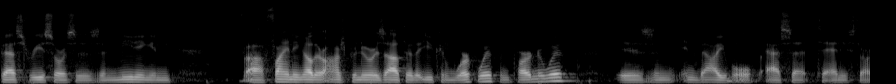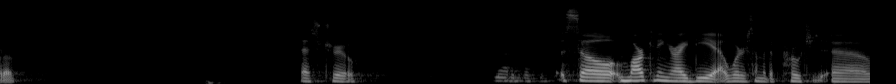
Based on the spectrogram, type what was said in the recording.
best resources, and meeting and uh, finding other entrepreneurs out there that you can work with and partner with is an invaluable asset to any startup. That's true. So, marketing your idea. What are some of the approaches, uh,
